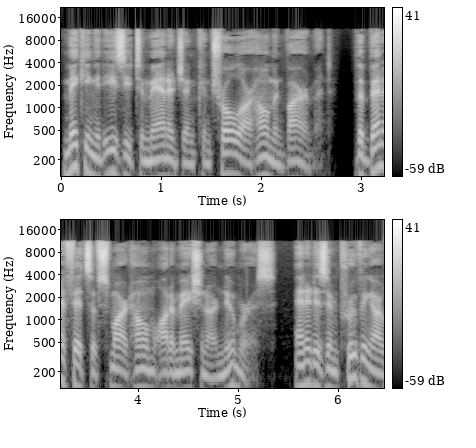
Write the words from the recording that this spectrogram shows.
making it easy to manage and control our home environment. The benefits of smart home automation are numerous, and it is improving our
